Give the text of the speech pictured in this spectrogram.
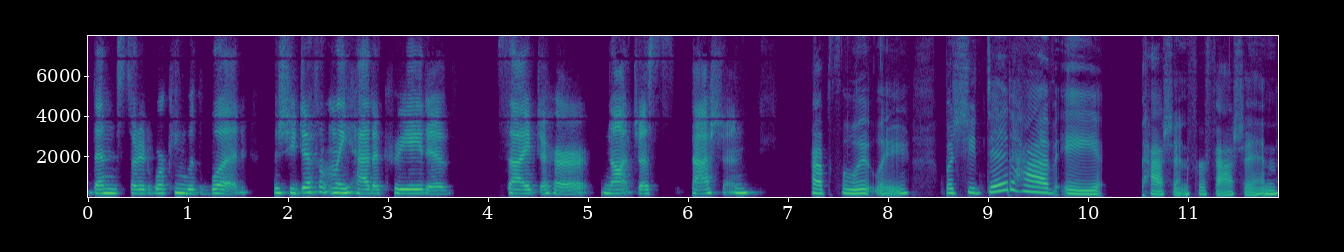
then started working with wood. So she definitely had a creative side to her, not just fashion. Absolutely. But she did have a passion for fashion.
